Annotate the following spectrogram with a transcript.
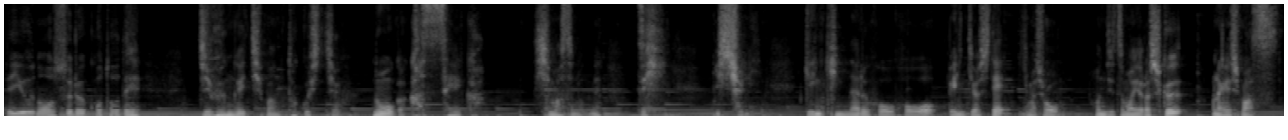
ていうのをすることで自分が一番得しちゃう。脳が活性化しますのでね。是非一緒に元気になる方法を勉強していきましょう。本日もよろしくお願いします。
